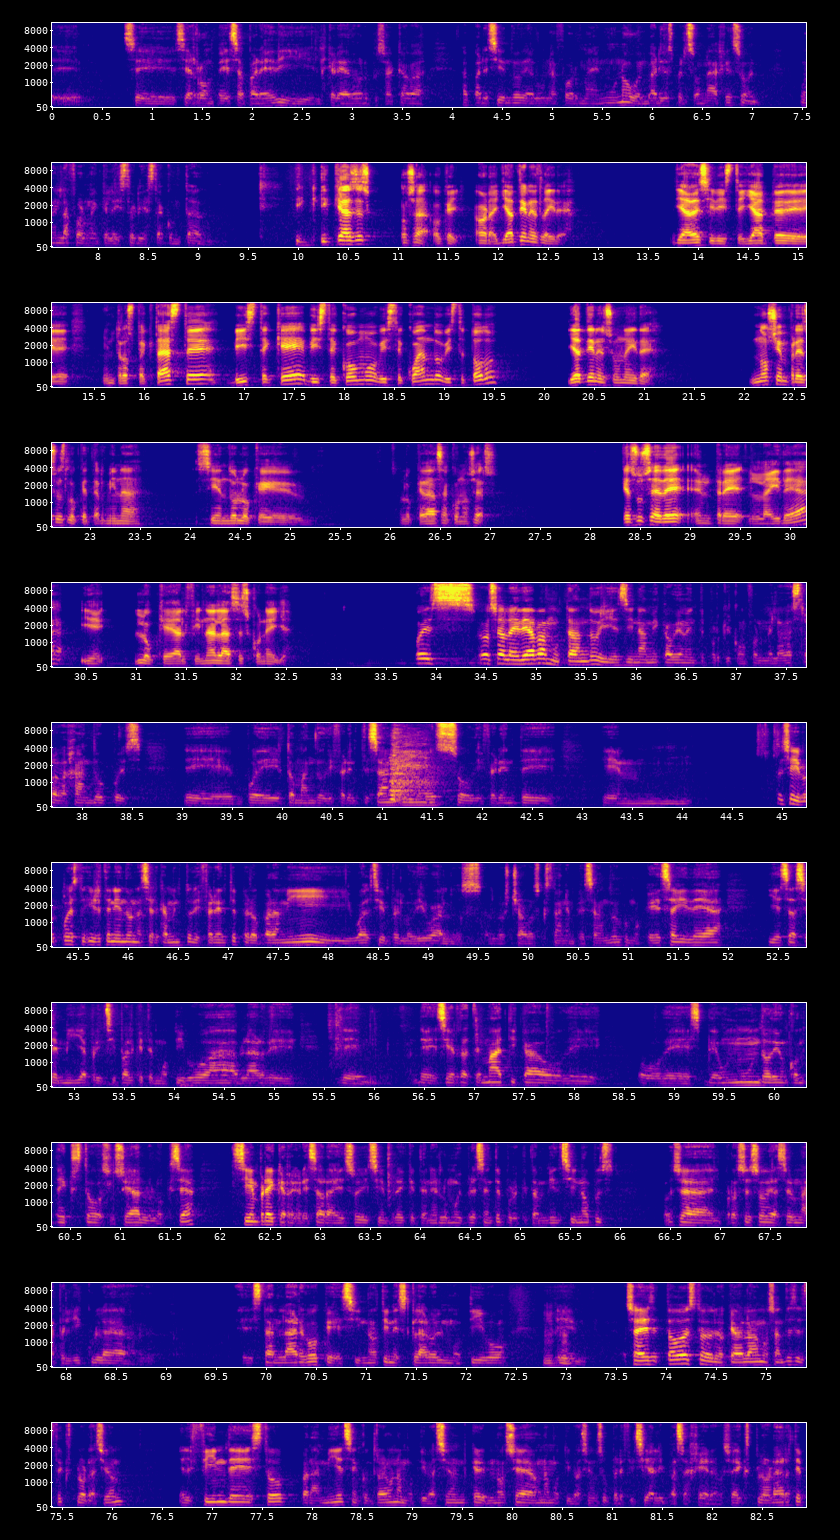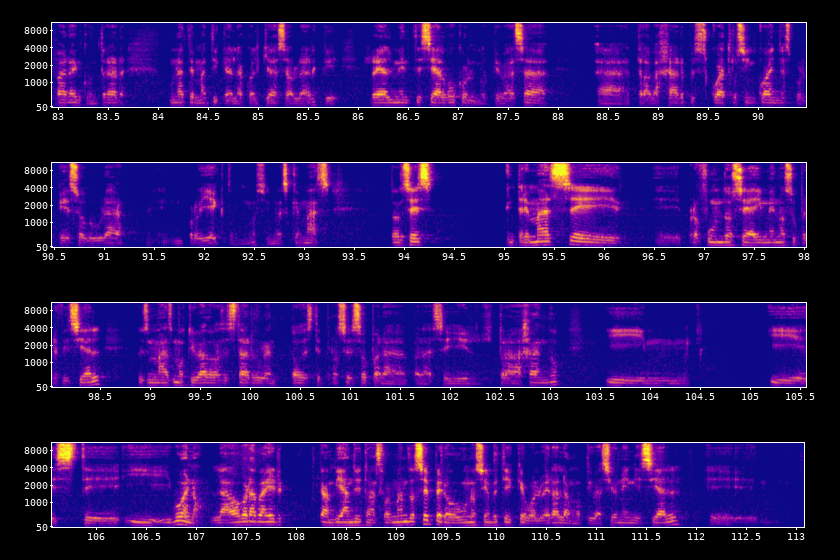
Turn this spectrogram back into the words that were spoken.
se, se rompe esa pared y el creador pues acaba apareciendo de alguna forma en uno o en varios personajes o en, o en la forma en que la historia está contada. ¿Y, y qué haces? O sea, ok, ahora ya tienes la idea. Ya decidiste, ya te introspectaste, viste qué, viste cómo, viste cuándo, viste todo. Ya tienes una idea. No siempre eso es lo que termina siendo lo que, lo que das a conocer. ¿Qué sucede entre la idea y lo que al final haces con ella? Pues, o sea, la idea va mutando y es dinámica, obviamente, porque conforme la vas trabajando, pues eh, puede ir tomando diferentes ángulos o diferente. em, pues sí, puedes ir teniendo un acercamiento diferente, pero para mí, igual siempre lo digo a los, a los chavos que están empezando, como que esa idea y esa semilla principal que te motivó a hablar de, de- de cierta temática o, de, o de, de un mundo, de un contexto social o lo que sea, siempre hay que regresar a eso y siempre hay que tenerlo muy presente porque también si no, pues, o sea, el proceso de hacer una película es tan largo que si no tienes claro el motivo, o sea, es- todo esto de lo que hablábamos antes, esta exploración, el fin de esto para mí es encontrar una motivación que no sea una motivación superficial y pasajera, o sea, explorarte para encontrar una temática de la cual quieras hablar que realmente sea algo con lo que vas a, a trabajar pues cuatro o cinco años, porque eso dura un proyecto, ¿no? si no es que más. Entonces, entre más eh, eh, profundo sea y menos superficial, pues más motivado vas a estar durante todo este proceso para, para seguir trabajando. Y, y, este, y, y bueno, la obra va a ir cambiando y transformándose, pero uno siempre tiene que volver a la motivación inicial eh,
